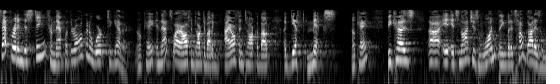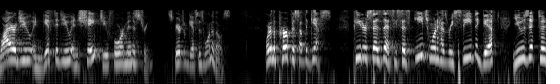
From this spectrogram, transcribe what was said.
separate and distinct from that, but they're all going to work together. Okay, and that's why I often talked about a, I often talk about a gift mix. Okay, because uh, it, it's not just one thing, but it's how God has wired you and gifted you and shaped you for ministry. Spiritual gifts is one of those. What are the purpose of the gifts? Peter says this. He says, Each one has received a gift, use it to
